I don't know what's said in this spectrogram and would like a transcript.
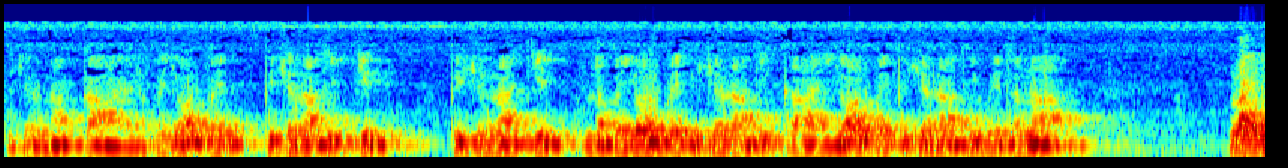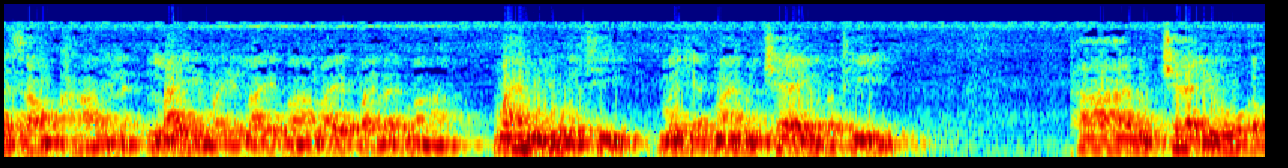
พิจารณากายแล้วก็ย้อนไปพิจารณาที่จิต พิจารณาจิต แล้วก็ย้อนไปพิจารณาที่กาย ย้อนไปพิจารณาที่เวทนาไล่สามขานี่แหละ ไล่ไปไล่มาไล่ไปไล่มา ไม่ให้มันอยู่กับที่ ไม่ใช่ไม่ให้มันแช่อยู่กับที่ ถ้าให้มันแช่อยู่กับ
